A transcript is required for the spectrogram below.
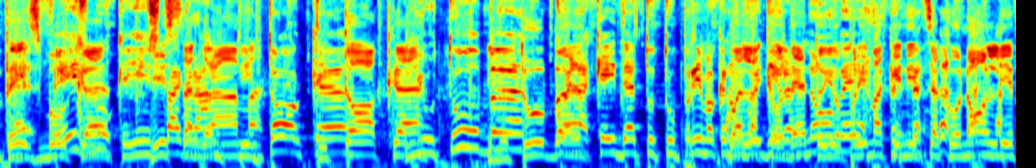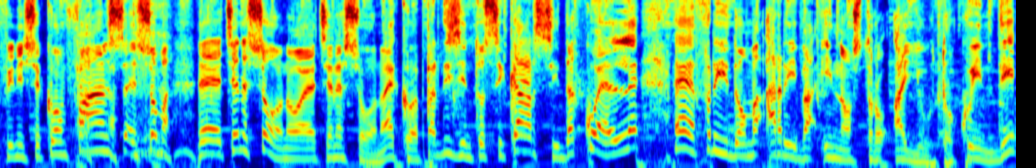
Facebook, Eh, Facebook, Instagram, TikTok, TikTok, YouTube, YouTube, quella che hai detto tu prima che non quella vuoi che ho detto io prima che inizia con Only e finisce con fans. Insomma eh, ce ne sono eh, ce ne sono. Ecco per disintossicarsi da quelle eh, Freedom arriva in nostro aiuto. Quindi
